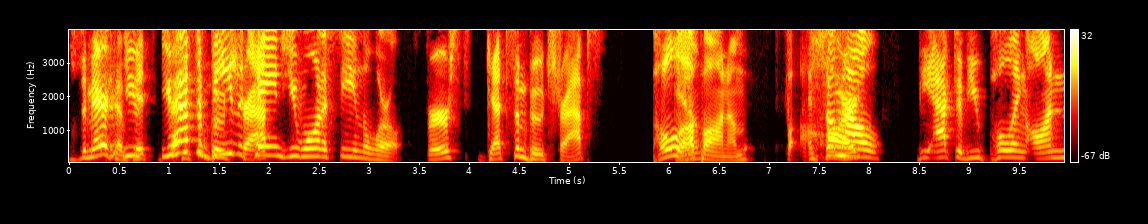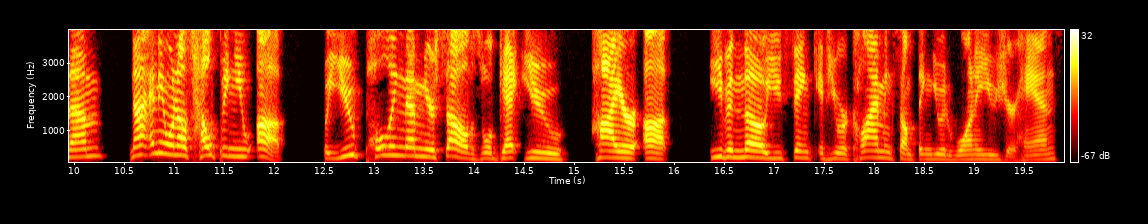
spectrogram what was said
It's America. You, Get- you have to be the change you want to see in the world. First, get some bootstraps, pull Get up on them, F- and hard. somehow the act of you pulling on them, not anyone else helping you up, but you pulling them yourselves will get you higher up. Even though you think if you were climbing something, you would want to use your hands,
